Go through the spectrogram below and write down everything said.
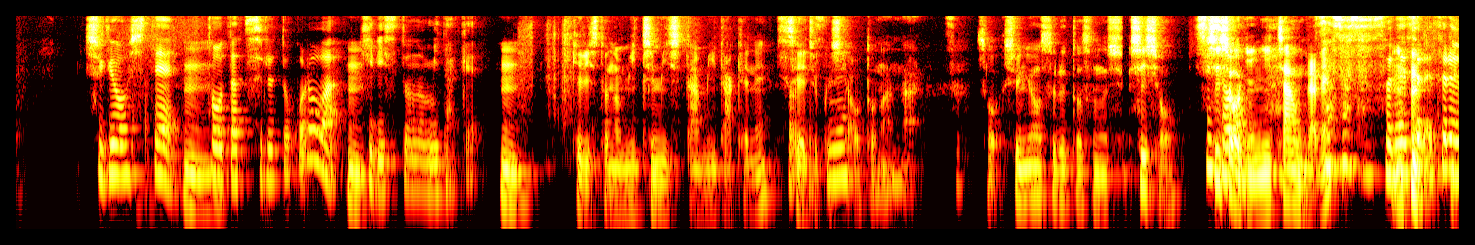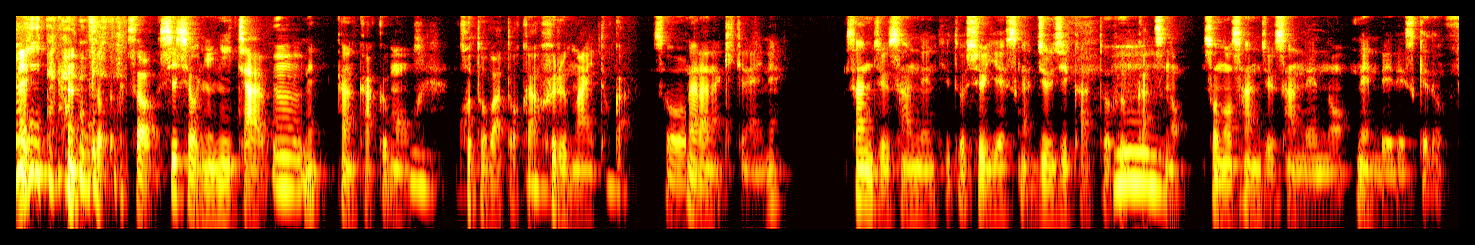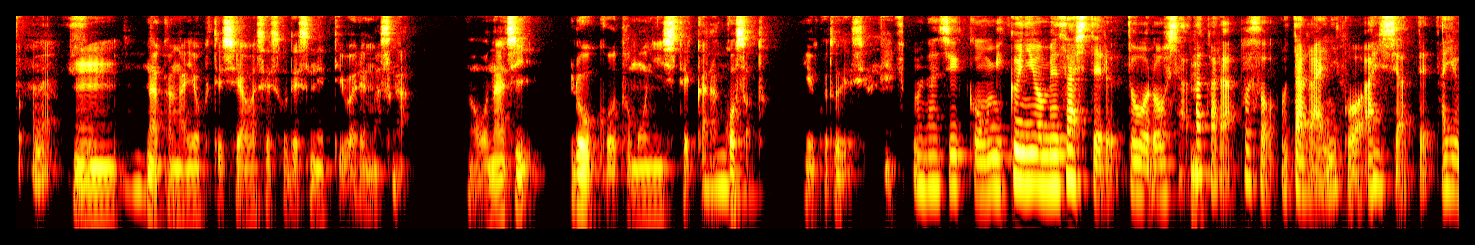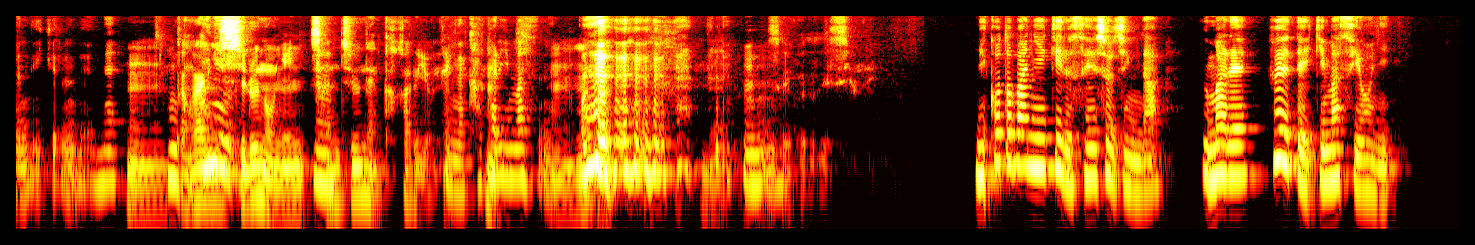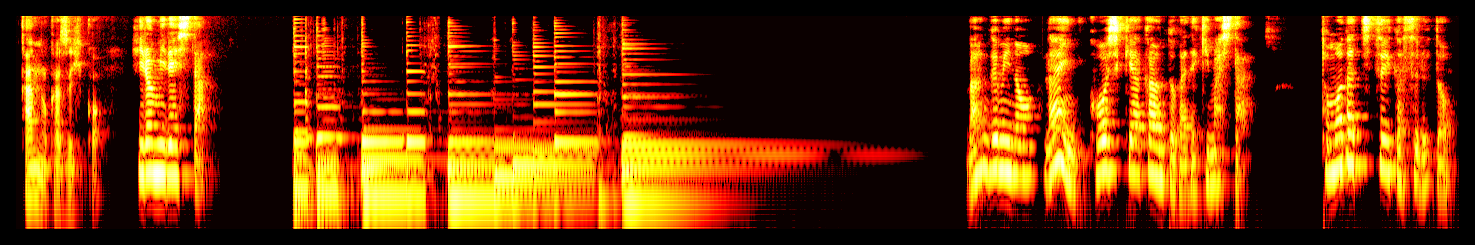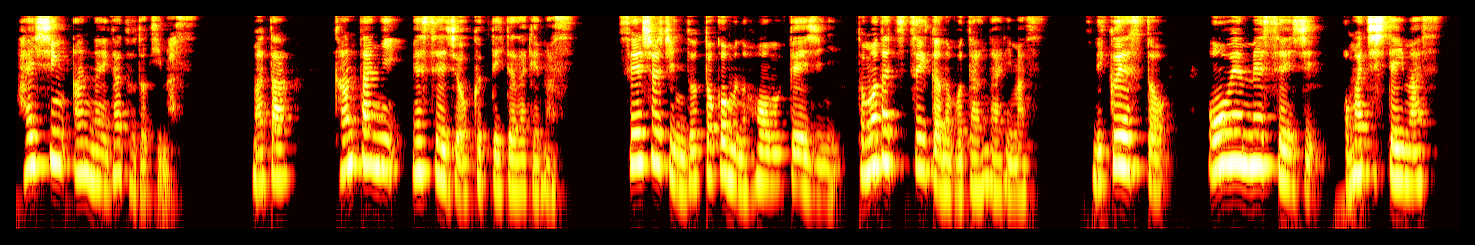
修行してうん。到達するところはうん。キリストの御だけ。うん、キリストの満ち満ちた身だけね成熟した大人になる。そう。修行するとその師師匠。師匠に似ちゃうんだね。そうそうそうそれそれ それを言いたかったです。そうそう師匠に似ちゃう、うん。ね、感覚も言葉とか振る舞いとかそうならなきゃいけないね。33年っていうと主イエスが十字架と復活の、その33年の年齢ですけど、そうなん。仲が良くて幸せそうですねって言われますが、まあ同じロークを共にしてからこそということですよね。同じこう御国を目指してる同労者だからこそお互いにこう愛し合って歩んでいけるんだよね。うんうん互いに知るのに30年かかるよね。みんなかかりますね。うんまだ ねうんそういうことですよね。御言葉に生きる聖書人が生まれ増えていきますように。菅野和彦ひろみでした。組の LINE 公式アカウントができました。友達追加すると配信案内が届きます。また、簡単にメッセージを送っていただけます。聖書人 .com のホームページに友達追加のボタンがあります。リクエスト、応援メッセージお待ちしています。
